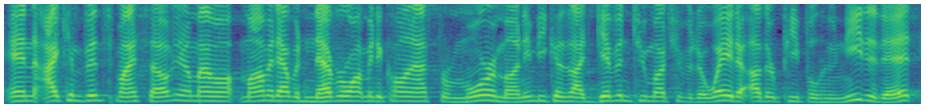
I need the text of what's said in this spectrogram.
And I convinced myself, you know, my mom and dad would never want me to call and ask for more money because I'd given too much of it away to other people who needed it.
